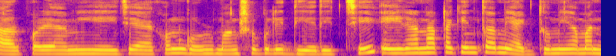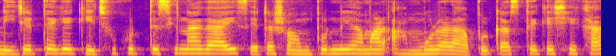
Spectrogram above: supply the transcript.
তারপরে আমি এই যে এখন গরুর মাংসগুলি দিয়ে দিচ্ছি। এই রান্নাটা কিন্তু আমি একদমই আমার নিজের থেকে কিছু করতেছি না গাইস এটা সম্পূর্ণই আমার আম্মুর আর আপুর কাছ থেকে শেখা।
